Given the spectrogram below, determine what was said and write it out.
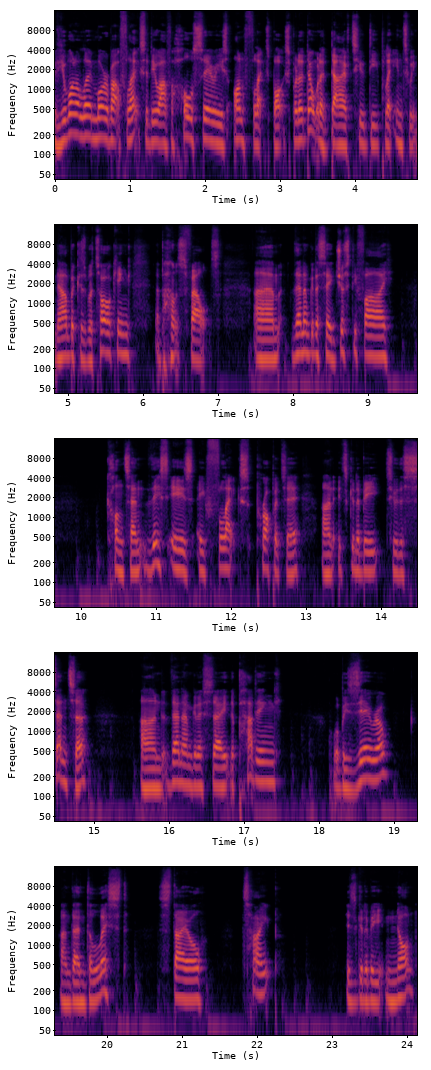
If you want to learn more about Flex, I do have a whole series on Flexbox, but I don't want to dive too deeply into it now because we're talking about Svelte. Um, then I'm going to say justify content. This is a Flex property and it's going to be to the center. And then I'm going to say the padding will be zero and then the list style type is going to be none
